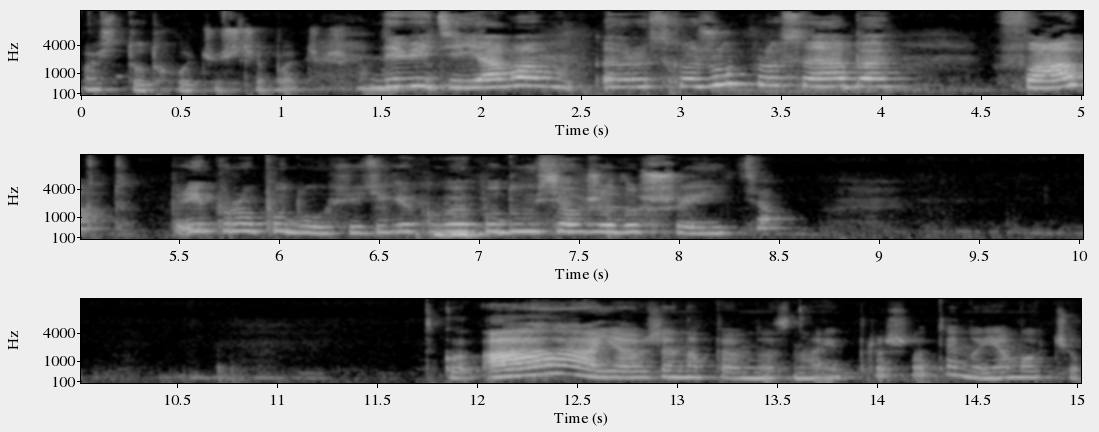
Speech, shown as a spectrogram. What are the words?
Ось тут хочу ще, бачиш. Дивіться, я вам розкажу про себе факт і про подусю. Тільки коли подуся вже дошиється. А, я вже напевно знаю про що ти, ну я мовчу.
